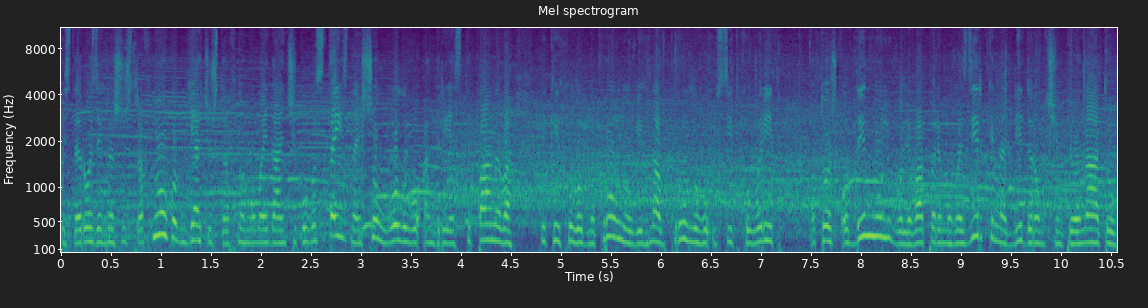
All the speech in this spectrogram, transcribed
Після розіграшу штрафного м'яч у штрафному майданчику гостей знайшов голову Андрія Степанова, який холоднокровно увігнав круглого у сітку воріт. Отож 1-0 вольова перемога зірки над лідером чемпіонату.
